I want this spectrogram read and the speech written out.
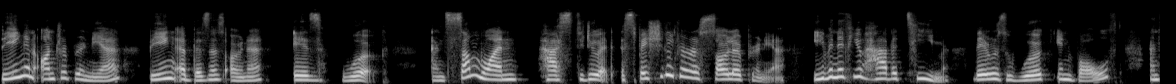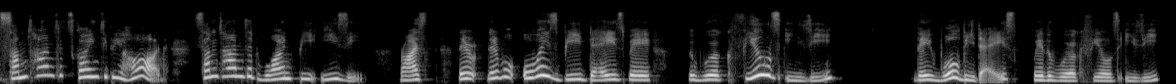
Being an entrepreneur, being a business owner is work. And someone has to do it, especially if you're a solopreneur. Even if you have a team, there is work involved. And sometimes it's going to be hard. Sometimes it won't be easy, right? There, there will always be days where the work feels easy. There will be days where the work feels easy.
